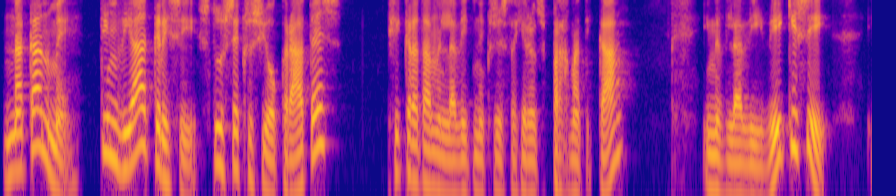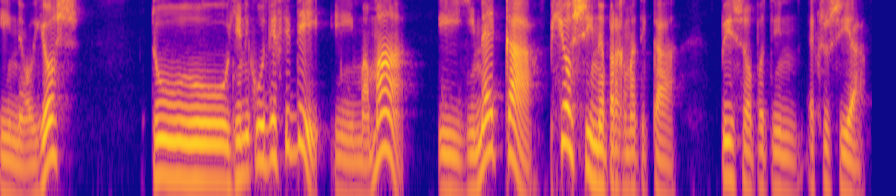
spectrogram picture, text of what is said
Να κάνουμε την διάκριση στους εξουσιοκράτες, ποιοι κρατάνε δηλαδή την εξουσία στα χέρια τους πραγματικά, είναι δηλαδή η διοίκηση, είναι ο γιος του γενικού διευθυντή, η μαμά, η γυναίκα, ποιος είναι πραγματικά πίσω από την εξουσία;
